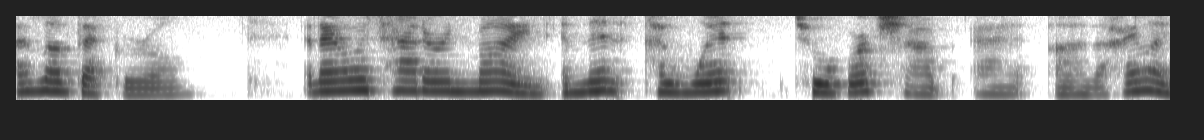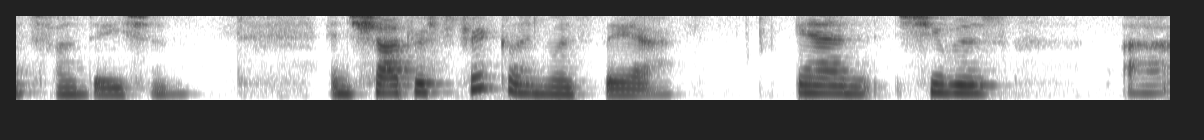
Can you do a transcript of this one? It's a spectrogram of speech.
I love that girl and I always had her in mind. And then I went to a workshop at uh, the Highlights Foundation, and Shadra Strickland was there, and she was. Uh,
